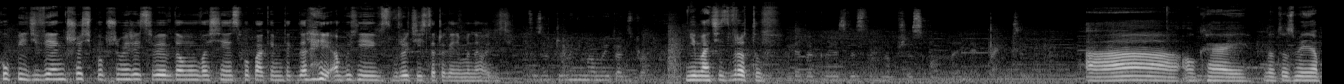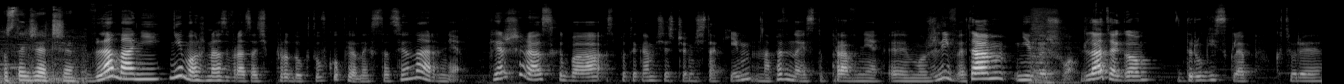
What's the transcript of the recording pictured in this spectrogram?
kupić większość, poprzymierzyć sobie w domu właśnie z chłopakiem i tak dalej, a później zwrócić to, czego nie będę chodzić. To znaczy, my nie mamy i tak zwrotów. Nie macie zwrotów. Wiadomo jest wysłana przez online. A, okej. No to zmienia postać rzeczy. W Lamanii nie można zwracać produktów kupionych stacjonarnie. Pierwszy raz chyba spotykam się z czymś takim. Na pewno jest to prawnie y, możliwe. Tam nie wyszło. Dlatego drugi sklep, który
